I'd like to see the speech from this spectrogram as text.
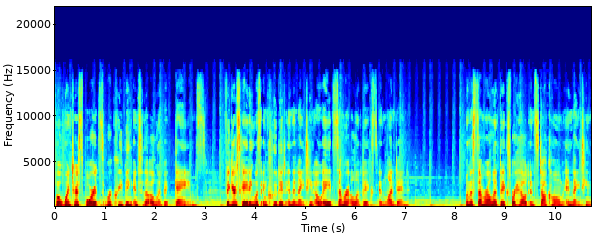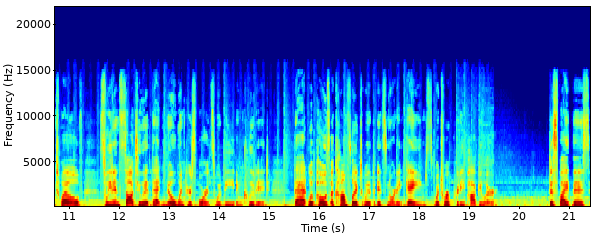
But winter sports were creeping into the Olympic Games. Figure skating was included in the 1908 Summer Olympics in London. When the Summer Olympics were held in Stockholm in 1912, Sweden saw to it that no winter sports would be included, that would pose a conflict with its Nordic Games, which were pretty popular. Despite this,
